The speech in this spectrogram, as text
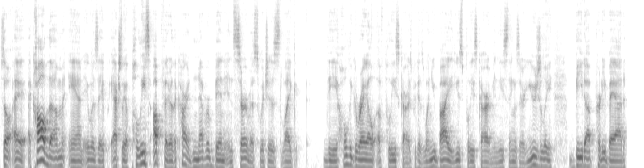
So I, I called them and it was a actually a police upfitter. The car had never been in service, which is like the holy grail of police cars because when you buy a used police car, I mean these things are usually beat up pretty bad.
